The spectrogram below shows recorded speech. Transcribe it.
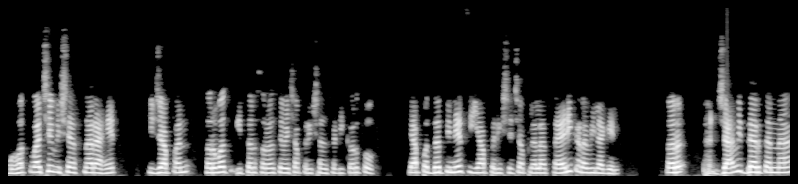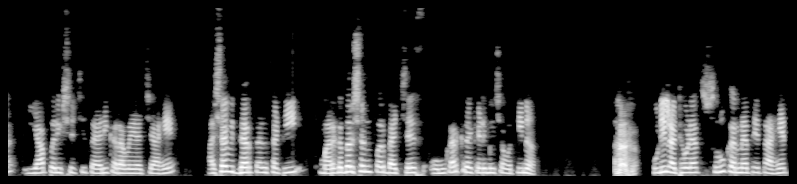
महत्त्वाचे विषय असणार आहेत की जे आपण सर्वच इतर सरळ सेवेच्या परीक्षांसाठी करतो. त्या पद्धतीनेच या परीक्षेची आपल्याला तयारी करावी लागेल. तर ज्या विद्यार्थ्यांना या परीक्षेची तयारी करावयाची आहे अशा विद्यार्थ्यांसाठी मार्गदर्शन पर बॅचेस ओमकार क्र अकॅडमीच्या वतीनं पुढील आठवड्यात सुरू करण्यात येत आहेत.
